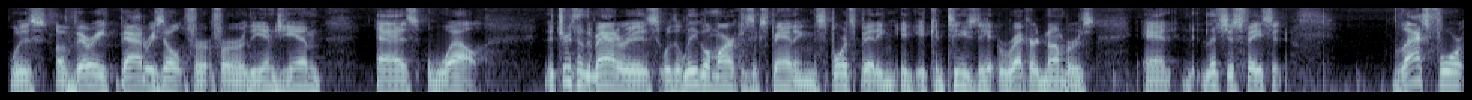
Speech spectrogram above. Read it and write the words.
was a very bad result for, for the MGM as well the truth of the matter is, with the legal markets expanding, the sports betting it, it, continues to hit record numbers. And let's just face it, last four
